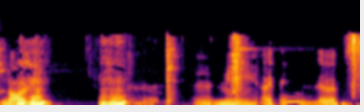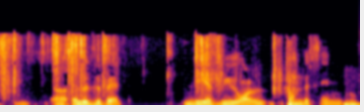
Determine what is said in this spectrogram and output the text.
Laurie, Mm-hmm. Mm-hmm. And me. I think uh, uh, Elizabeth. We are we all from the same group,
